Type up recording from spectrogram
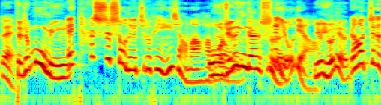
对，对，是慕名，哎，他是受那个纪录片影响吗？我觉得应该是。应该有点啊。有有点。然后这个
